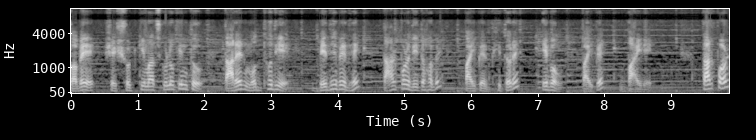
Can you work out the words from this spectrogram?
তবে সেই শুটকি মাছগুলো কিন্তু তারের মধ্য দিয়ে বেঁধে বেঁধে তারপরে দিতে হবে পাইপের ভিতরে এবং পাইপের বাইরে। তারপর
